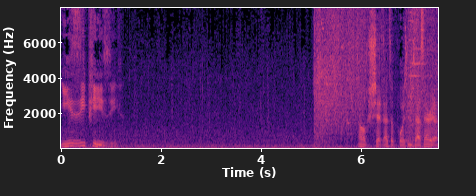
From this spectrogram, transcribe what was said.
Easy peasy. Oh shit, that's a poisonous ass area.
